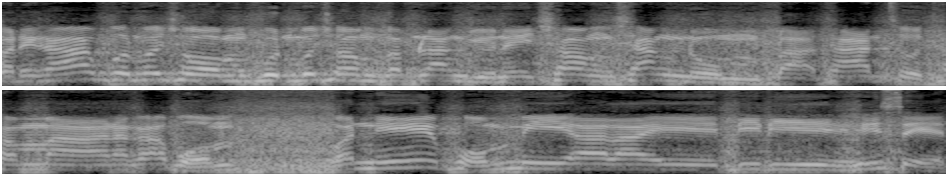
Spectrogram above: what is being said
วัสดีครับคุณผู้ชม คุณผู้ชมกำลังอยู่ในช่องช่างหนุ่ม ประธานสุธรรมานะครับผม วันนี้ผมมีอะไรดีๆ พิเศษ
